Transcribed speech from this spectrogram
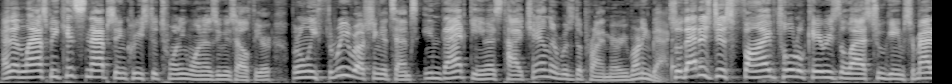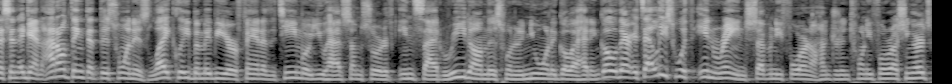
And then last week, his snaps increased to 21 as he was healthier, but only three rushing attempts in that game as Ty Chandler was the primary running back. So that is just five total carries the last two games for Mattison. Again, I don't think that this one is likely, but maybe you're a fan of the team or you have some sort of inside read on this one and you want to go ahead and go there. It's at least within range 74 and 124 rushing yards.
